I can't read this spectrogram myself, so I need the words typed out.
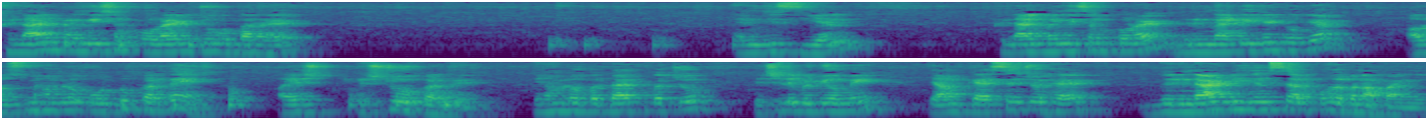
फिनाइल मैग्नीशियम क्लोराइड जो होता है M G C L phenyl magnesium chloride Grignard agent हो गया, और उसमें हम लोग O2 कर दें, और H2O कर दें। ये हम लोग बताए बच्चों, पिछले वीडियो में कि हम कैसे जो है ग्रीनलैंड रीजन से अल्कोहल बना पाएँगे।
